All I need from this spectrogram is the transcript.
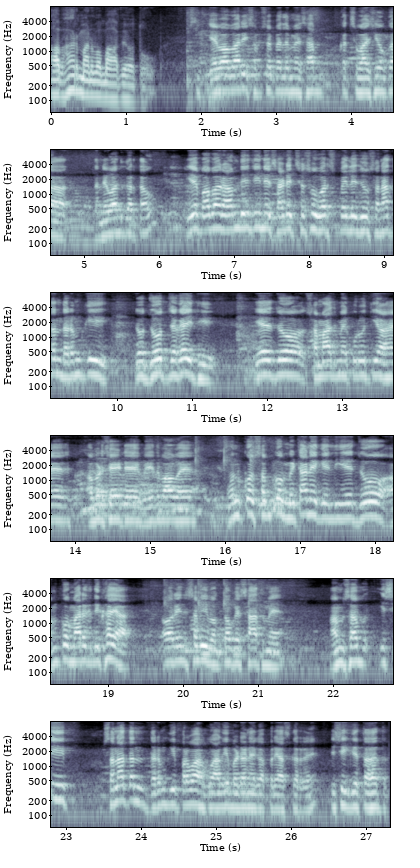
આભાર માનવામાં આવ્યો હતો. જય બાબારી સબસે પહેલે મેં સાબ કચ્છવાસીઓ કા ધન્યવાદ કરતા હું. ये बाबा रामदेव जी ने साढ़े छः सौ वर्ष पहले जो सनातन धर्म की जो जोत जगाई थी, ये जो समाज में कुरीतियाँ हैं अबड़सेठ है, भेदभाव है, उनको सबको मिटाने के लिए जो हमको मार्ग दिखाया और इन सभी भक्तों के साथ में हम सब इसी सनातन धर्म की प्रवाह को आगे बढ़ाने का प्रयास कर रहे हैं। इसी के तहत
